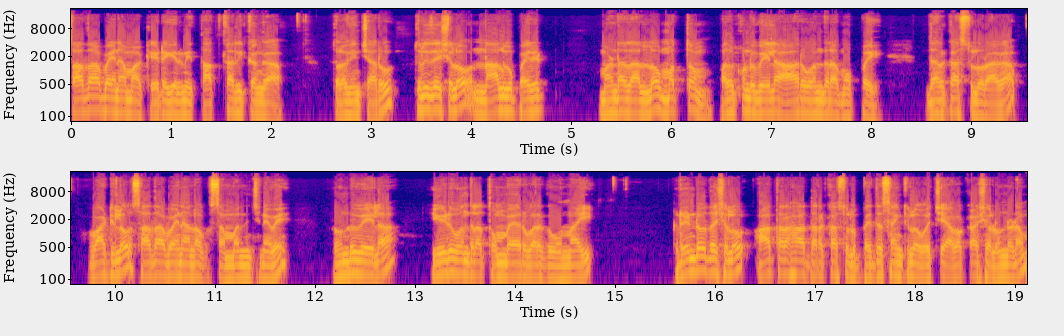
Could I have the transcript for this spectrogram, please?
సాదా బైనామా కేటగిరీని తాత్కాలికంగా తొలగించారు. తొలి దశలో నాలుగు పైలట్ మండలాల్లో మొత్తం పదకొండు వేల ఆరు వందల ముప్పై దరఖాస్తులు రాగా వాటిలో సాదా బైనాలకు సంబంధించినవే రెండు వేల ఏడు వందల తొంభై ఆరు వరకు ఉన్నాయి. రెండో దశలో ఆ తరహా దరఖాస్తులు పెద్ద సంఖ్యలో వచ్చే అవకాశాలు ఉండడం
